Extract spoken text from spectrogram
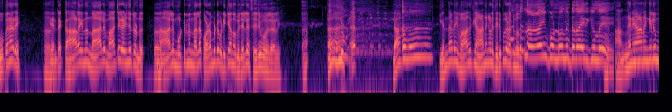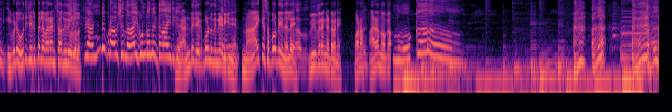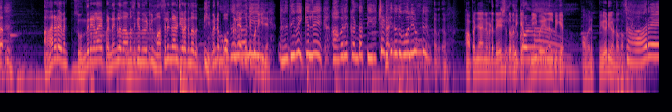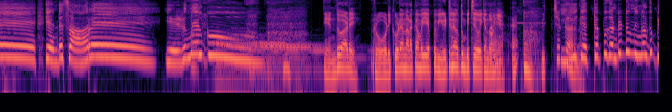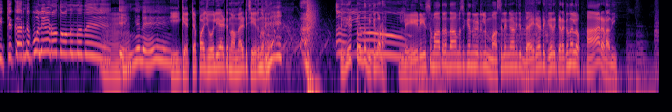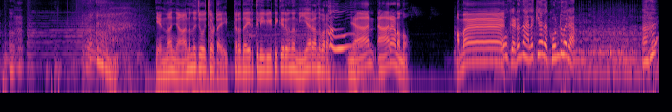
മൂപ്പനാരെ എന്റെ കാളയിന്ന് നാല് മാച്ച് കഴിഞ്ഞിട്ടുണ്ട്. നാല് മുട്ടിനും നല്ല കുഴമ്പിട്ട് പിടിക്കാൻ നോക്കു ചെല്ലേ. ശരി മുതലാളി. എന്താണ് ഈ വാതിക്ക് ആണുങ്ങളുടെ ചെരുപ്പ് കിടക്കുന്നത്? നായും കൊണ്ടുവന്നിട്ടതായിരിക്കുന്നേ. അങ്ങനെയാണെങ്കിലും ഇവിടെ ഒരു ചെരുപ്പല്ലേ വരാൻ സാധ്യതയുള്ളത്? രണ്ട് പ്രാവശ്യം നായി കൊണ്ടുവന്നിട്ടതായിരിക്കും. രണ്ട് ചെരുപ്പ് കൊണ്ട് നിന്നെ അടിക്കും ഞാൻ. നായ്ക്ക് സപ്പോർട്ട് ചെയ്യുന്നല്ലേ വിവരം കേട്ടവനെ. വാടാ ആരാ നോക്കാം. നോക്കാം. ആരടാ ഇവൻ? സുന്ദരികളായ പെണ്ണുങ്ങൾ താമസിക്കുന്ന വീട്ടിൽ മസിലും കാണിച്ചു കിടക്കുന്നത്. ഇവന്റെ പൊക്കിളിയെ ഞാൻ. ധൃതി വയ്ക്കല്ലേ അവനെ കണ്ടാ തിരിച്ചടിക്കുന്നത് പോലെയുണ്ട്. അപ്പൊ ഞാൻ ഇവിടെ ദേഷ്യത്തോടെ നിൽക്കാം. നീ പോയി എഴുന്നേൽപ്പിക്കാം. അവന് പേടിയുണ്ടോ സാറേ എന്റെ സാറേ എഴുന്നേൽക്കൂ. എന്തുവാടേ? റോഡിൽ കൂടെ നടക്കാൻ വയ്യപ്പോ വീട്ടിനകത്തും പിച്ച ചോദിക്കാൻ തുടങ്ങിയോ? ഈ ഗെറ്റപ്പ് കണ്ടിട്ടും നിങ്ങൾക്ക് പിച്ചക്കാരനെ പോലെയാണോ തോന്നുന്നത്? എങ്ങനെ? ഈ ഗെറ്റപ്പ് ആ ജോലിയായിട്ട് നന്നായിട്ട് ചേരുന്നുണ്ട്? കേട്ടോണ്ട് നിൽക്കുന്നോടാ ലേഡീസ് മാത്രം താമസിക്കുന്ന വീട്ടിൽ മസിലും കാണിച്ച് ധൈര്യമായിട്ട് കയറി കിടക്കുന്നല്ലോ. ആരാടാ നീ? എന്നാ ഞാനൊന്ന് ചോദിച്ചോട്ടെ ഇത്ര ധൈര്യത്തിൽ ഈ വീട്ടിൽ കയറി വന്ന നീ ആരാന്ന് പറ. ഞാൻ ആരാണെന്നോ? അമ്മേ. ഓ കിടന്ന് അലക്കാതെ കൊണ്ടുവരാം. ആഹാ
